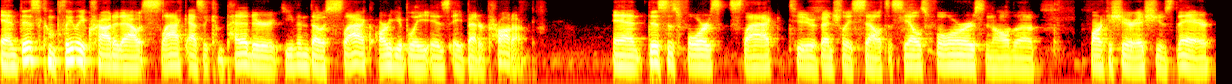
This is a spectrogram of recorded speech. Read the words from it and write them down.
And this completely crowded out Slack as a competitor, even though Slack arguably is a better product. And this has forced Slack to eventually sell to Salesforce and all the market share issues there.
